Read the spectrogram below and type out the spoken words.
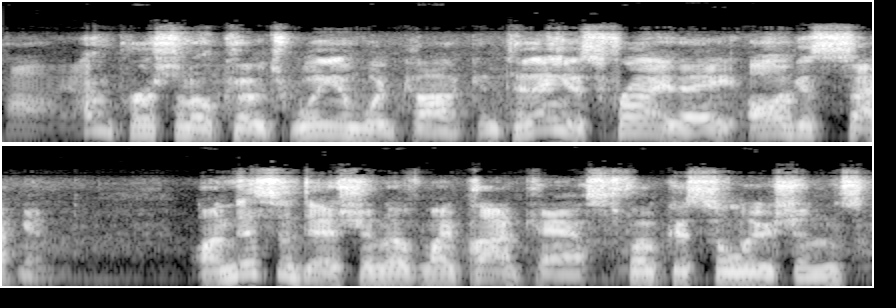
Hi, I'm personal coach William Woodcock, and today is Friday, August 2nd. On this edition of my podcast, Focused Solutions,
